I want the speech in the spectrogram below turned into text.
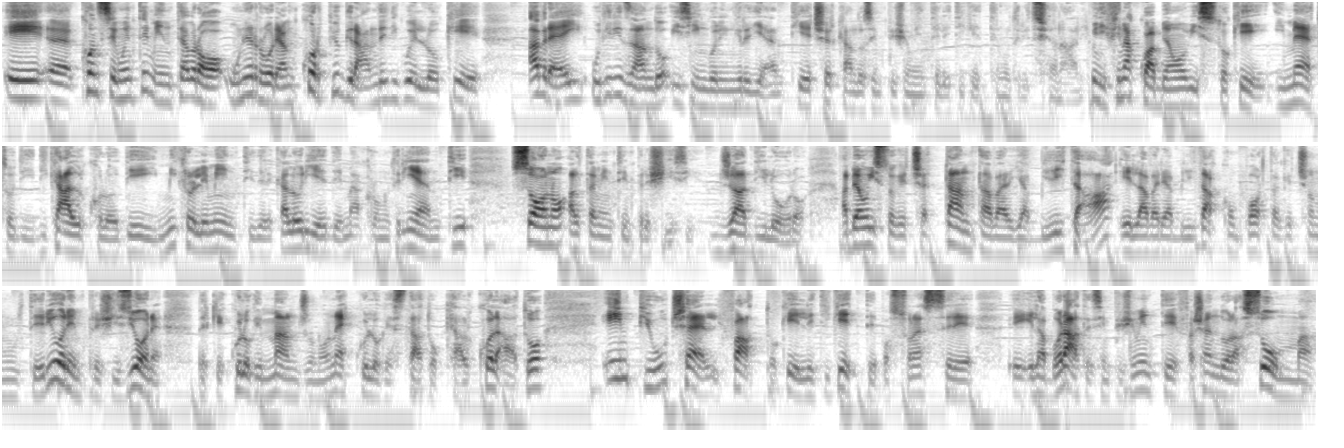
e eh, conseguentemente avrò un errore ancora più grande di quello che avrei utilizzando i singoli ingredienti e cercando semplicemente le etichette nutrizionali. Quindi fino a qua abbiamo visto che i metodi di calcolo dei microelementi, delle calorie e dei macronutrienti sono altamente imprecisi, già di loro. Abbiamo visto che c'è tanta variabilità e la variabilità comporta che c'è un'ulteriore imprecisione perché quello che mangio non è quello che è stato calcolato e in più c'è il fatto che le etichette possono essere elaborate semplicemente facendo la somma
